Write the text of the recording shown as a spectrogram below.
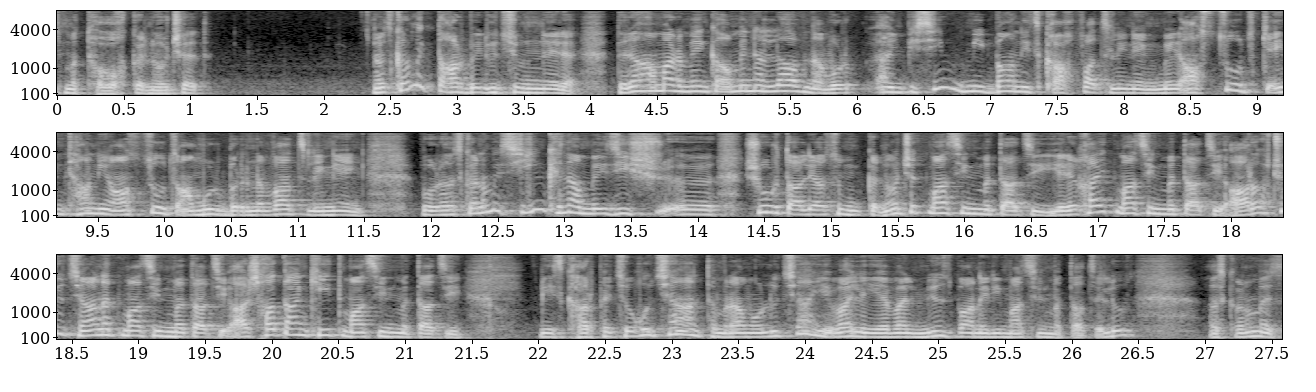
ասում է՝ «Թող կնոջդ»։ Հասկանում եք տարբերությունները։ Դրա համար մենք ամենալավն է, որ այնպիսի մի բանից կախված լինենք, մեր Աստծուց, կենթանի Աստծուց ամուր բռնված լինենք, որ հասկանում ես ինքն է մեզի շուր տալի ասում կնոջդ մասին մտածի, երեխայիդ մասին մտածի, առողջությանդ մասին մտածի, աշխատանքիդ մասին մտածի իսկ հարբեցողության, թմրամոլության եւ այլ եւ այլ մյուս բաների մասին մտածելու հասկանում ես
